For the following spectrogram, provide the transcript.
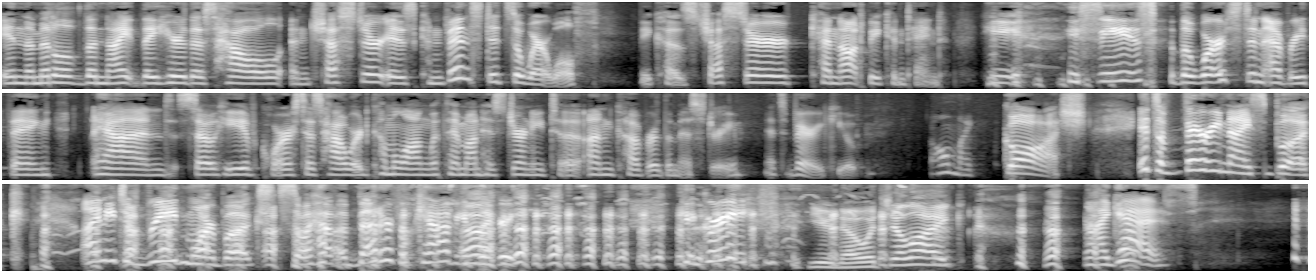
in the middle of the night they hear this howl, and Chester is convinced it's a werewolf because Chester cannot be contained. He he sees the worst in everything, and so he of course has Howard come along with him on his journey to uncover the mystery. It's very cute. Oh my gosh. It's a very nice book. I need to read more books so I have a better vocabulary. Good grief. You know what you like. I guess.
